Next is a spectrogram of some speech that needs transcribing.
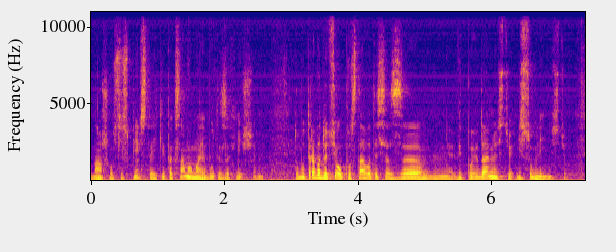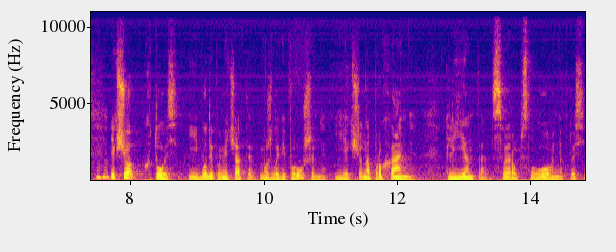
нашого суспільства, який так само має бути захищений. Тому треба до цього поставитися з відповідальністю і сумлінністю. Якщо хтось і буде помічати можливі порушення, і якщо на прохання клієнта, сфера обслуговування, хтось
